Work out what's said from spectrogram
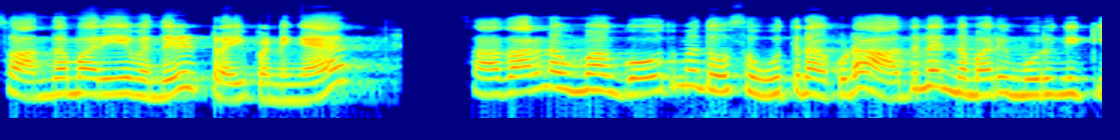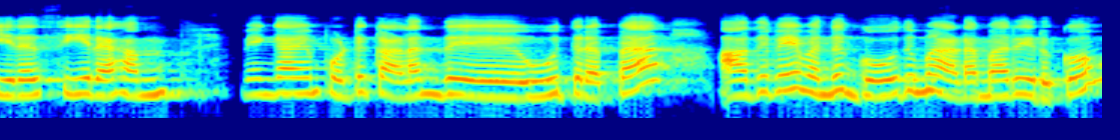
ஸோ அந்த மாதிரியே வந்து ட்ரை பண்ணுங்கள் சாதாரணமாக கோதுமை தோசை ஊற்றினா கூட அதில் இந்த மாதிரி முருங்கைக்கீரை சீரகம் வெங்காயம் போட்டு கலந்து ஊற்றுறப்ப அதுவே வந்து கோதுமை அடை மாதிரி இருக்கும்.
